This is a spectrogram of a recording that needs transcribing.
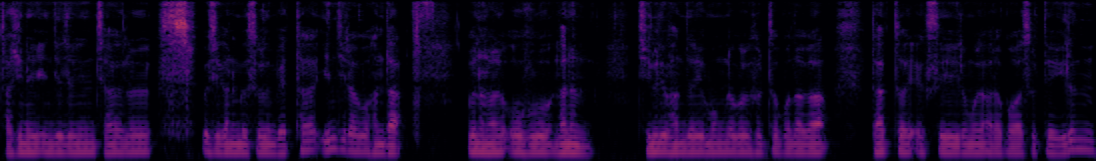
자신의 인지적인 자를 의식하는 것을 메타인지라고 한다. 어느 날 오후 나는 진료 환자의 목록을 훑어보다가 닥터 X의 이름을 알아보았을 때 이런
